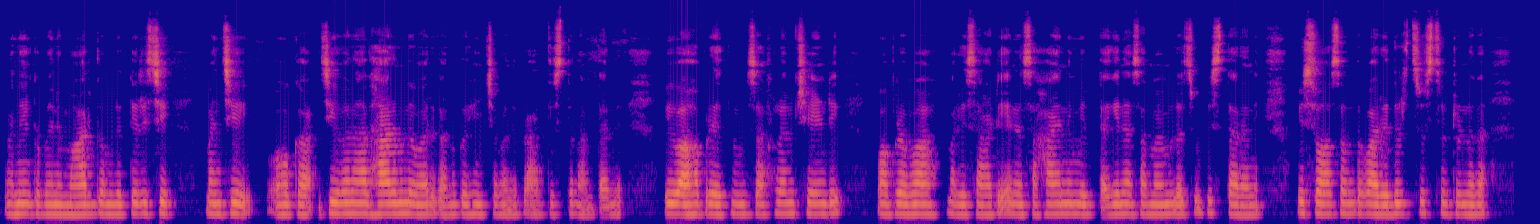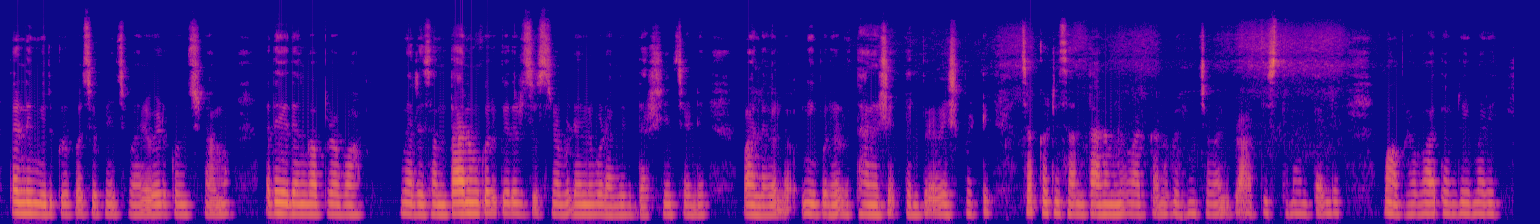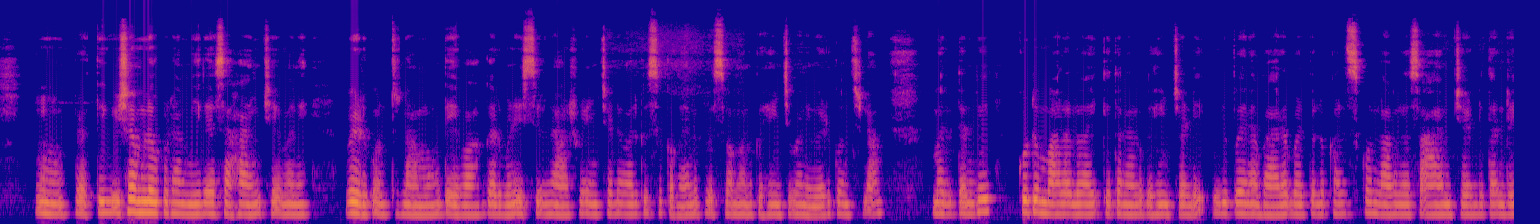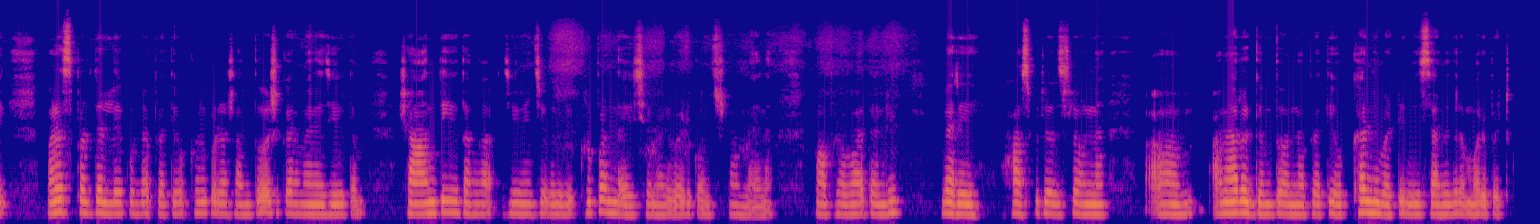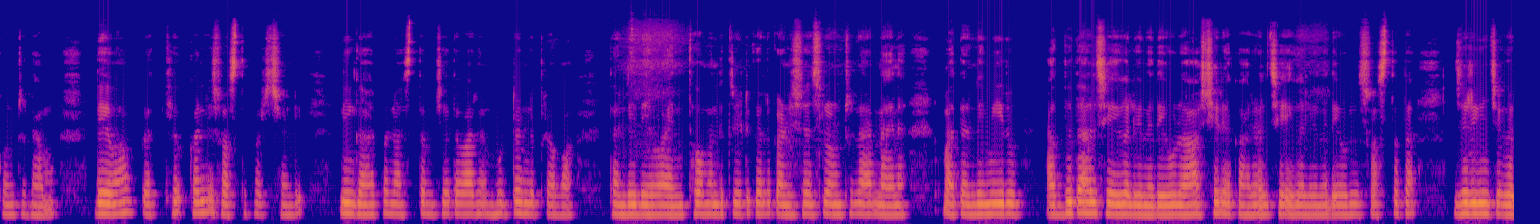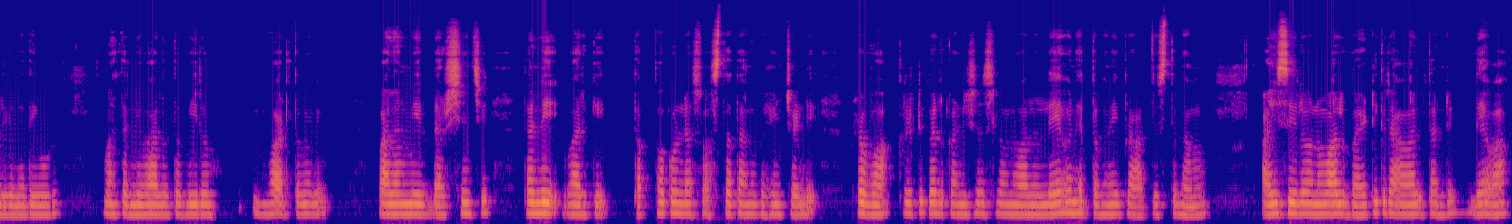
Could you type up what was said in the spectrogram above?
అనేకమైన మార్గంలో తెరిచి మంచి ఒక జీవనాధారంని వారికి అనుగ్రహించమని ప్రార్థిస్తున్నాం తండ్రి. వివాహ ప్రయత్నం సఫలం చేయండి. మా ప్రభా మరి సాటి అయిన సహాయాన్ని మీరు తగిన సమయంలో చూపిస్తారని విశ్వాసంతో వారు ఎదురు చూస్తుంటుండగా తండ్రి మీరు కృప చూపించమని వేడుకొంచున్నాము. అదేవిధంగా ప్రభా మరి సంతానం కొరకు ఎదురు చూసిన బిడ్డలను కూడా మీరు దర్శించండి. వాళ్ళలో నీ పునరుత్థాన శక్తిని ప్రవేశపెట్టి చక్కటి సంతానంలో వారికి అనుగ్రహించమని ప్రార్థిస్తున్నాం తండ్రి. మా ప్రభా తండ్రి మరి ప్రతి విషయంలో కూడా మీరే సహాయం చేయమని వేడుకుంటున్నాము. దేవా గర్భిణీ స్త్రీని ఆశ్రయించండి. వారికి సుఖమైన ప్రసవం అనుగ్రహించమని వేడుకుంటున్నాం మరి తండ్రి కుటుంబాలలో ఐక్యతను అనుగ్రహించండి. విడిపోయిన భార్యభర్తలు కలుసుకునేలాగా సహాయం చేయండి తండ్రి. మనస్పర్ధలు లేకుండా ప్రతి ఒక్కరు కూడా సంతోషకరమైన జీవితం శాంతియుతంగా జీవించగలిగే కృపను దయచేయమని వేడుకొంచున్నాం నాయన. మా ప్రభా తండ్రి మరి హాస్పిటల్స్లో ఉన్న అనారోగ్యంతో ఉన్న ప్రతి ఒక్కరిని బట్టి నీ సన్నిధిలో మొరపెట్టుకుంటున్నాము. దేవా ప్రతి ఒక్కరిని స్వస్థపరచండి. నీ గాయపడిన హస్తం చేత వారిని ముట్టండి ప్రభా. తండ్రి దేవా ఎంతోమంది క్రిటికల్ కండిషన్స్లో ఉంటున్నారు నాయన. మా తండ్రి మీరు అద్భుతాలు చేయగలిగిన దేవుడు ఆశ్చర్యకార్యాలు చేయగలిగిన దేవుడు స్వస్థత జరిగించగలిగిన దేవుడు. మా తండ్రి వాళ్ళతో మీరు వారితో వాళ్ళని మీరు దర్శించి తండ్రి వారికి తప్పకుండా స్వస్థత అనుగ్రహించండి. ప్రభా క్రిటికల్ కండిషన్స్లో ఉన్న వాళ్ళని లేవనెత్తమని ప్రార్థిస్తున్నాము. ఐసీలో ఉన్న వాళ్ళు బయటికి రావాలి తండ్రి దేవా.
